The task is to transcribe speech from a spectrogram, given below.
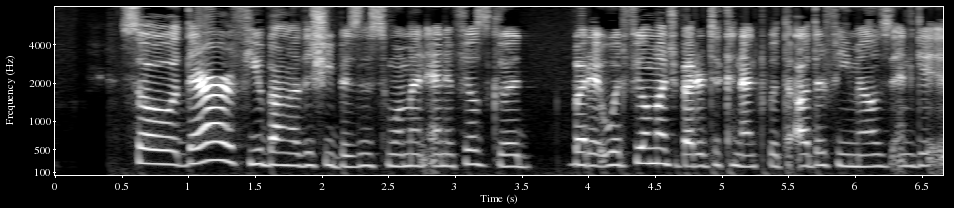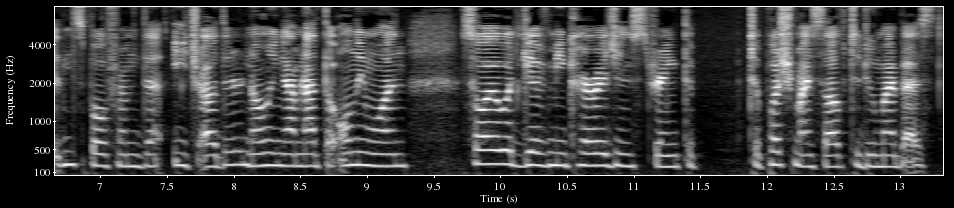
So, there are a few Bangladeshi businesswomen, and it feels good, but it would feel much better to connect with the other females and get inspo from the, each other, knowing I'm not the only one. So, it would give me courage and strength to, to push myself to do my best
